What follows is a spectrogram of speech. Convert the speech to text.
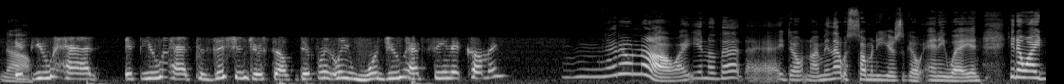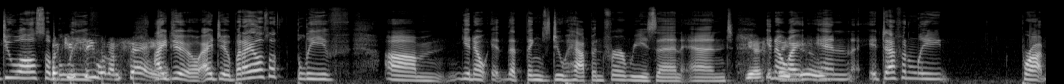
No. If you had if you had positioned yourself differently, would you have seen it coming? Mm, I don't know. I, you know that I, I don't know. I mean, that was so many years ago anyway. And you know, I do also But you believe. see what I'm saying? I do, I do. But I also believe, um, you know, it, that things do happen for a reason, and Yes, you know, they I do. and it definitely brought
